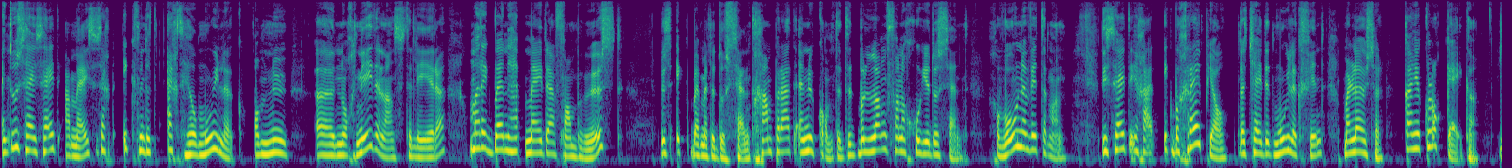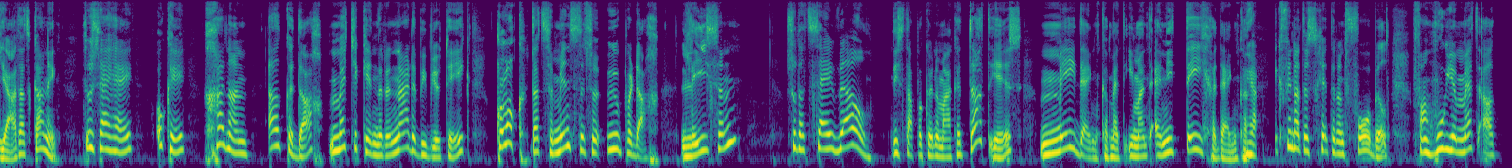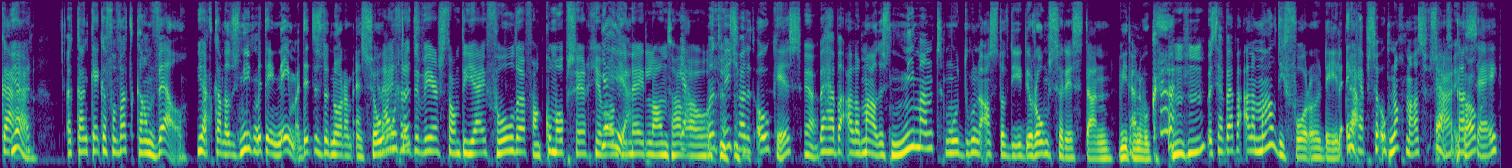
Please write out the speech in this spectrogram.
En toen zei zij aan mij, ze zegt... ik vind het echt heel moeilijk om nu uh, nog Nederlands te leren... maar ik ben mij daarvan bewust... Dus ik ben met de docent gaan praten en nu komt het. Het belang van een goede docent. Gewoon een witte man. Die zei tegen haar, ik begrijp jou dat jij dit moeilijk vindt... maar luister, kan je klok kijken? Ja, dat kan ik. Toen zei hij, oké, okay, ga dan elke dag met je kinderen naar de bibliotheek. Klok dat ze minstens een uur per dag lezen, zodat zij wel die stappen kunnen maken. Dat is meedenken met iemand en niet tegendenken. Ja. Ik vind dat een schitterend voorbeeld van hoe je met elkaar. Ja kan kijken van wat kan wel. Ja. Wat kan wel. Dus niet meteen, nee, maar dit is de norm en zo en moet het. de weerstand die jij voelde van kom op zeg, je ja, ja. in Nederland, hallo. Ja, want weet je wat het ook is? We hebben allemaal, dus niemand moet doen alsof die, die roomser is dan wie dan ook. Mm -hmm. Dus we hebben allemaal die vooroordelen. Ik heb ze ook nogmaals, zoals ik, ik al ook. zei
